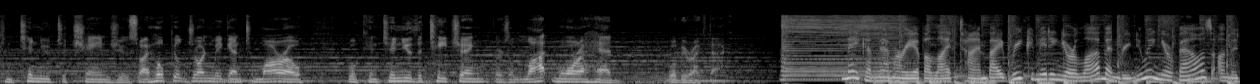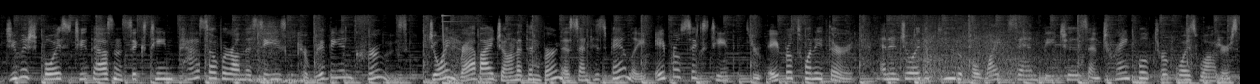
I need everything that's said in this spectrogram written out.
continue to change you. So I hope you'll join me again tomorrow. We'll continue the teaching. There's a lot more ahead. We'll be right back. Make a memory of a lifetime by recommitting your love and renewing your vows on the Jewish Voice 2016 Passover on the Seas Caribbean Cruise. Join Rabbi Jonathan Bernis and his family April 16th through April 23rd and enjoy the beautiful white sand beaches and tranquil turquoise waters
